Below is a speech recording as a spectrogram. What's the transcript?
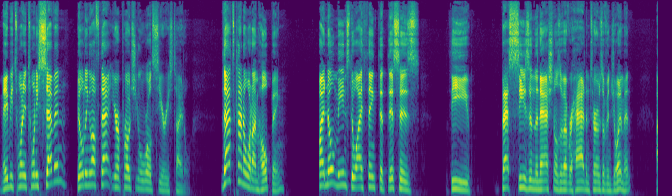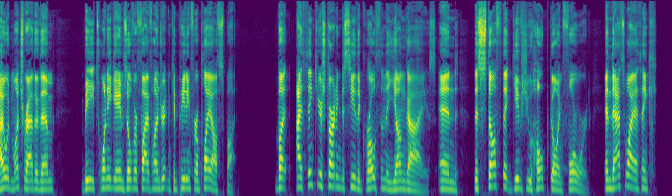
Maybe 2027, building off that, you're approaching a World Series title. That's kind of what I'm hoping. By no means do I think that this is the best season the Nationals have ever had in terms of enjoyment. I would much rather them be 20 games over 500 and competing for a playoff spot. But I think you're starting to see the growth in the young guys and the stuff that gives you hope going forward. And that's why I think,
